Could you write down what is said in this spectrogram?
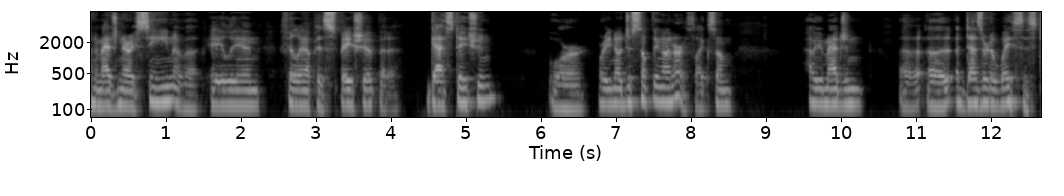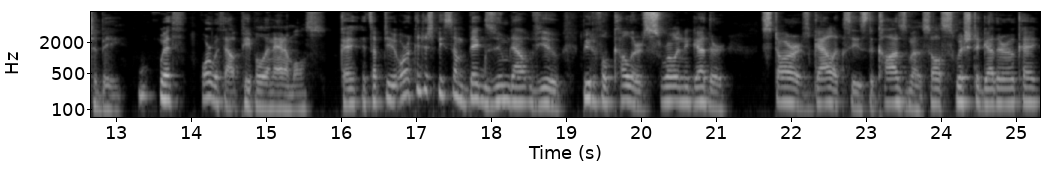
an imaginary scene of a alien filling up his spaceship at a gas station or or you know just something on earth like some how you imagine a, a, a desert oasis to be with or without people and animals okay? It's up to you. Or it could just be some big zoomed out view beautiful colors swirling together stars galaxies the cosmos all swished together okay?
